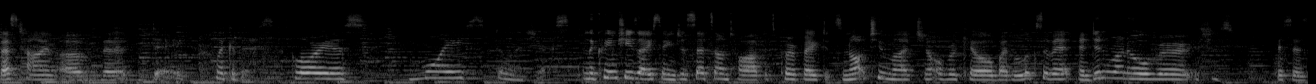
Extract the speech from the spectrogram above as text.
Best time of the day. Look at this. Glorious, moist, delicious. And the cream cheese icing just sets on top. It's perfect. It's not too much, not overkill by the looks of it, and didn't run over. It's just, this is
